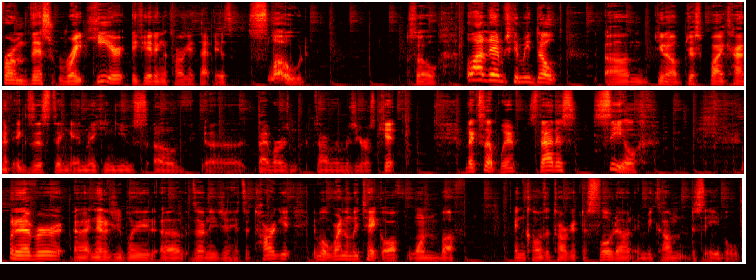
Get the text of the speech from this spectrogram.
from this right here if you're hitting a target that is slowed. So a lot of damage can be dealt, um, you know, just by kind of existing and making use of uh, Dive Armor Zero's kit. Next up, we have Status Seal. Whenever uh, an energy blade of Xianyjin hits a target, it will randomly take off one buff and cause the target to slow down and become disabled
